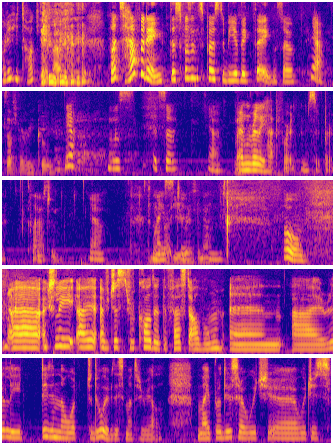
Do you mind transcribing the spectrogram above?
What are you talking about? What's happening? This wasn't supposed to be a big thing. So yeah, That's very cool. yeah, it was. It's a yeah. I'm really happy for it. I'm super glad. Awesome. Yeah, What nice about you, to. Reza, now? Oh, uh, actually, I, I've just recorded the first album and I really didn't know what to do with this material. My producer, which uh, which is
